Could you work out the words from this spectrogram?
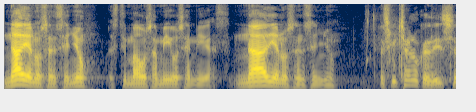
Nadie nos enseñó, estimados amigos y amigas, nadie nos enseñó. Escucha lo que dice.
